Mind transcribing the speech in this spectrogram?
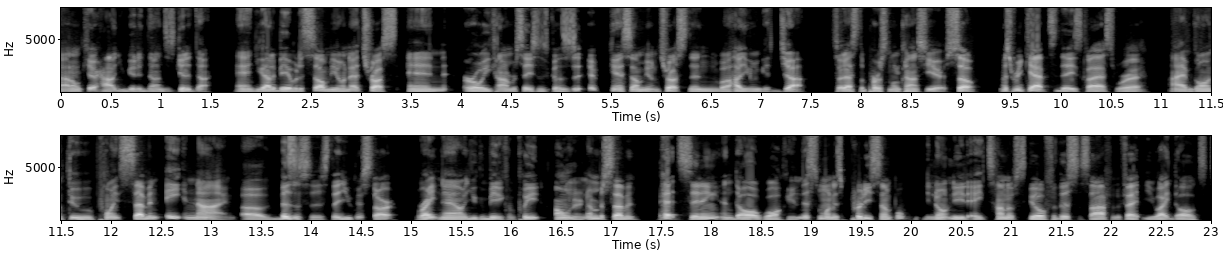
I don't care how you get it done. Just get it done. And you got to be able to sell me on that trust in early conversations because if you can't sell me on trust, then well, how are you going to get the job? So that's the personal concierge. So let's recap today's class where I have gone through point seven, eight, and nine of businesses that you can start right now. You can be a complete owner. Number seven, pet sitting and dog walking. This one is pretty simple. You don't need a ton of skill for this, aside from the fact you like dogs.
